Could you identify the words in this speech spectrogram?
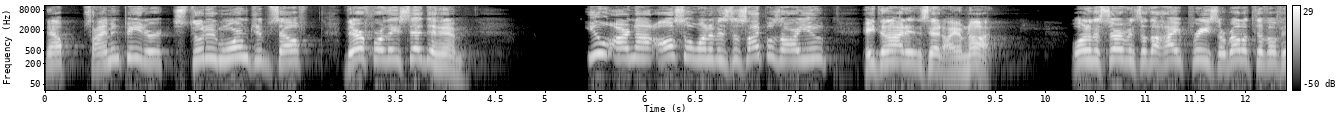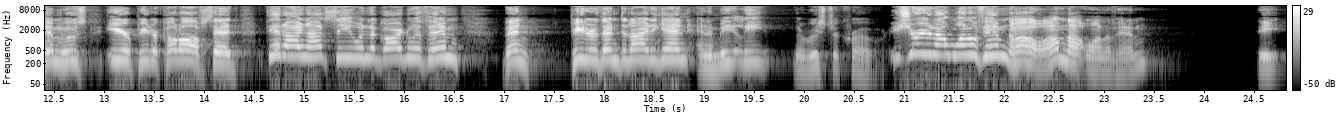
Now, Simon Peter stood and warmed himself. Therefore, they said to him, You are not also one of his disciples, are you? He denied it and said, I am not. One of the servants of the high priest, a relative of him whose ear Peter cut off, said, Did I not see you in the garden with him? Then Peter then denied again, and immediately the rooster crowed. You sure you're not one of him? No, I'm not one of him. The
